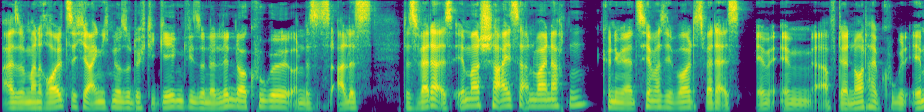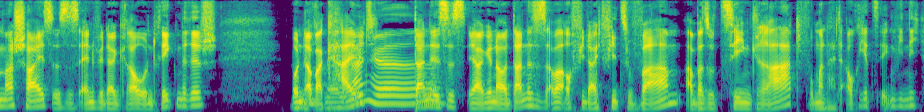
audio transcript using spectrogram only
also man rollt sich ja eigentlich nur so durch die Gegend wie so eine Lindor-Kugel und das ist alles, das Wetter ist immer scheiße an Weihnachten. Könnt ihr mir erzählen, was ihr wollt? Das Wetter ist im, im, auf der Nordhalbkugel immer scheiße. Es ist entweder grau und regnerisch und Nicht aber kalt. lange. Dann ist es, ja genau, dann ist es aber auch vielleicht viel zu warm, aber so 10 Grad, wo man halt auch jetzt irgendwie nicht,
